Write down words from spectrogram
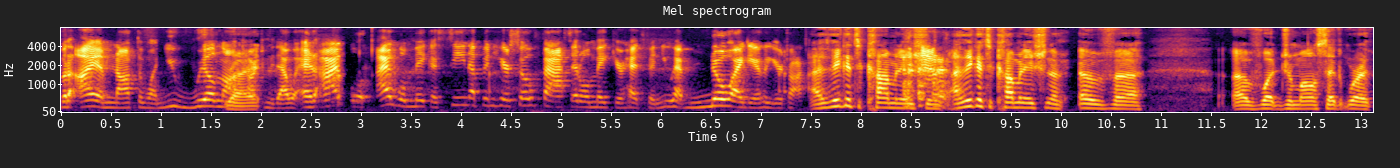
but I am not the one. You will not Right. talk to me that way, and I will. I will make a scene up in here so fast it'll make your head spin. You have no idea who you're talking. To. I think it's a combination. I think it's a combination of of uh, of what Jamal said, where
